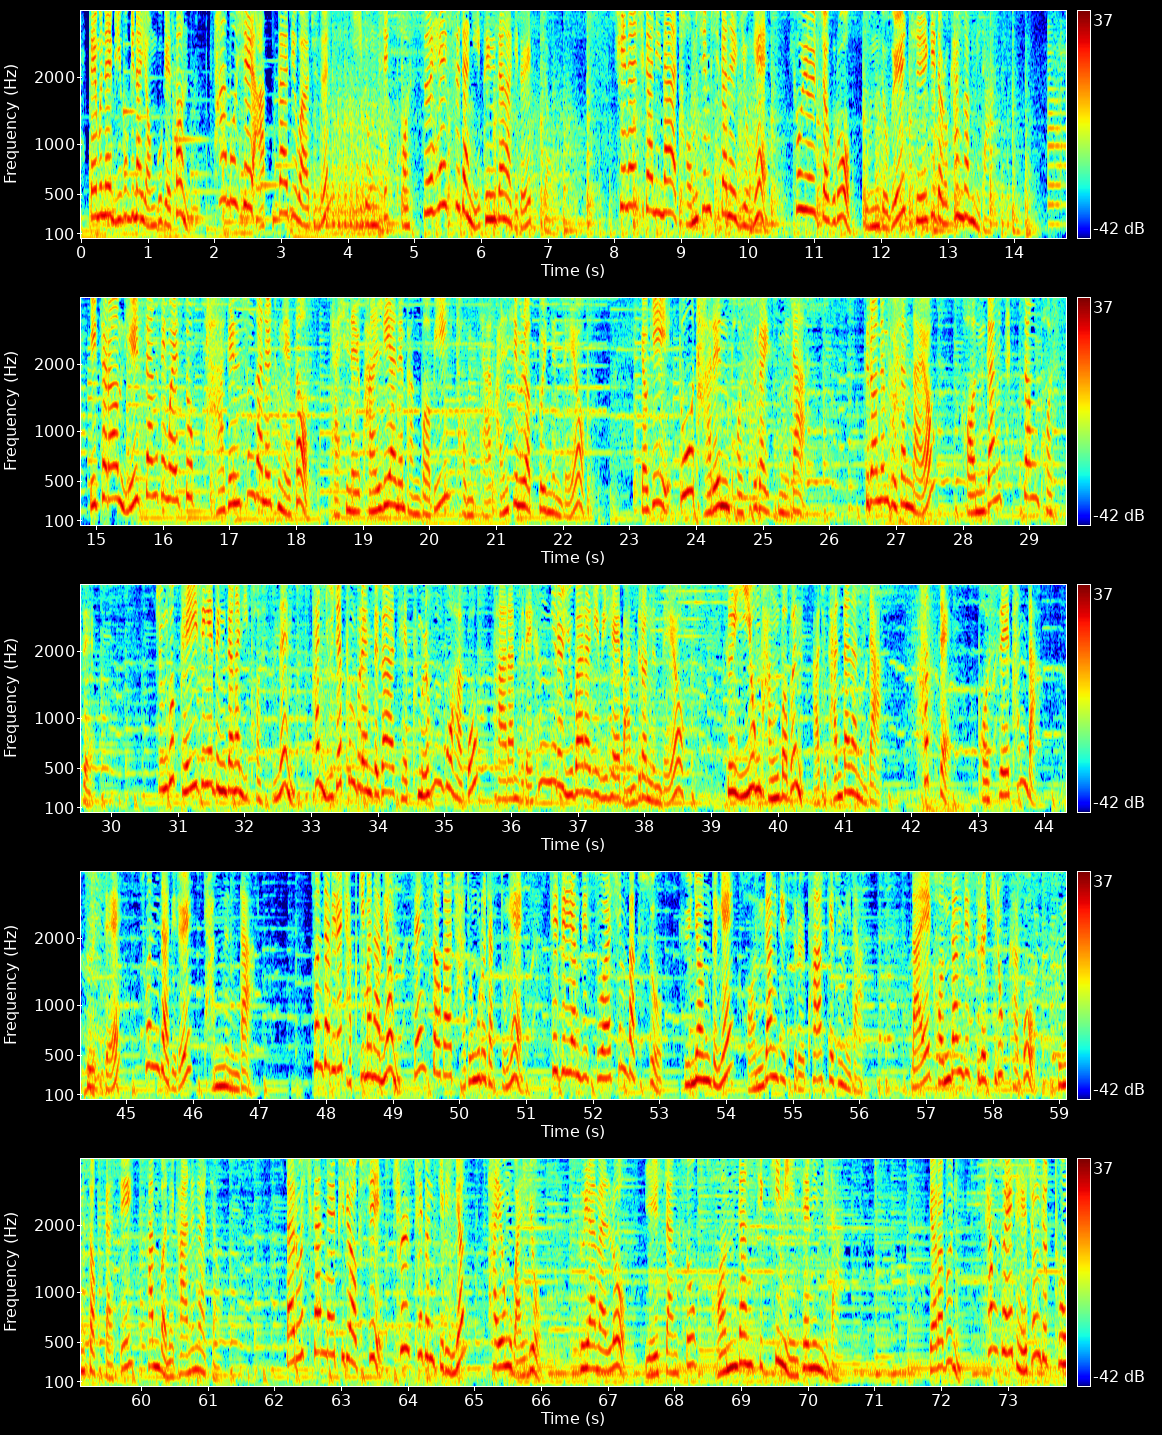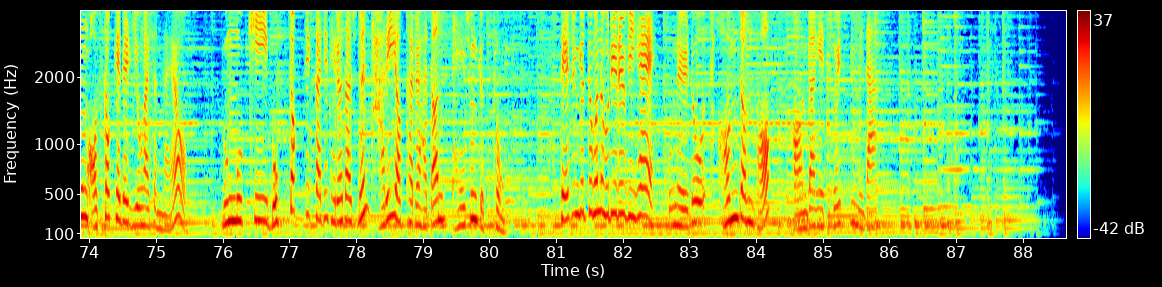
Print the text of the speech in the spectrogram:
때문에 미국이나 영국에선 사무실 앞까지 와주는 이동식 버스 헬스장이 등장하기도 했죠. 쉬는 시간이나 점심 시간을 이용해 효율적으로 운동을 즐기도록 한 겁니다. 이처럼 일상생활 속 작은 순간을 통해서 자신을 관리하는 방법이 점차 관심을 얻고 있는데요. 여기 또 다른 버스가 있습니다. 들어는 보셨나요? 건강 측정 버스. 중국 베이징에 등장한 이 버스는 한 유제품 브랜드가 제품을 홍보하고 사람들의 흥미를 유발하기 위해 만들었는데요. 그 이용 방법은 아주 간단합니다. 첫째, 버스에 탄다. 둘째, 손잡이를 잡는다. 손잡이를 잡기만 하면 센서가 자동으로 작동해 체질량 지수와 심박수, 균형 등의 건강 지수를 파악해 줍니다. 나의 건강 지수를 기록하고 분석까지 한 번에 가능하죠. 따로 시간 낼 필요 없이 출퇴근길이면 사용 완료. 그야말로 일상 속 건강 지킴이인 셈입니다. 여러분, 평소에 대중교통 어떻게들 이용하셨나요? 묵묵히 목적지까지 데려다주는 다리 역할을 하던 대중교통. 대중교통은 우리를 위해 오늘도 점점 더 건강해지고 있습니다.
